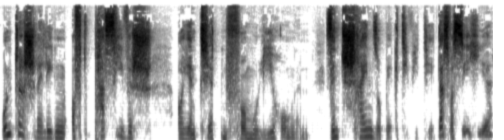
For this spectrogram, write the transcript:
unterschwelligen, oft passivisch orientierten Formulierungen sind Scheinsubjektivität. Das, was Sie hier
